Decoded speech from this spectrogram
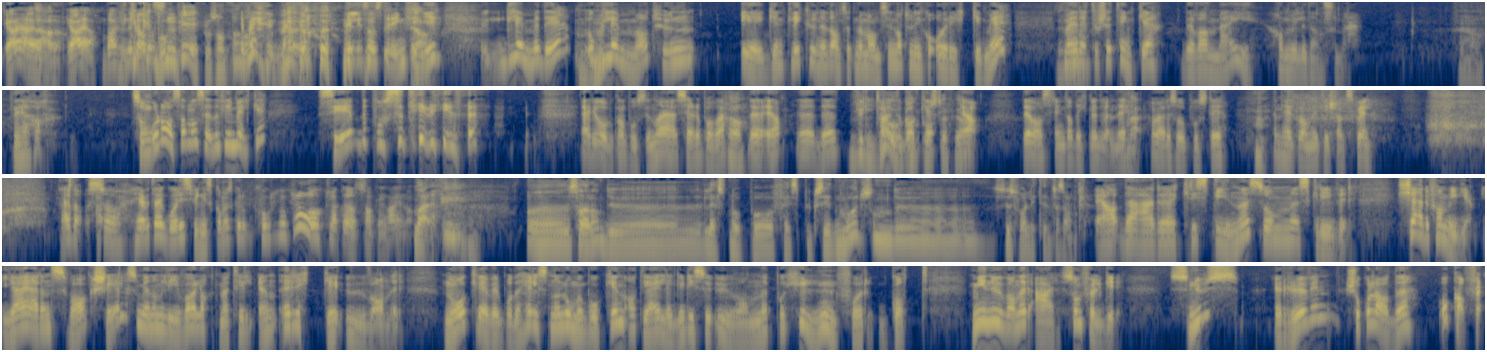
Ja, ja, ja. ja, ja bare under dansen. hvor peker du sånn på Jeg nå? Med litt sånn streng finger. Glemme det, og glemme at hun egentlig kunne danset med mannen sin, men at hun ikke orker mer. Men rett og slett tenke det var meg han ville danse med. Ja. Sånn går det også an å se det, Finn Bjelke. Se det positive i det. Jeg er i overkant positiv nå, jeg ser det på deg. Ja. Det, ja, det Veldig tar jeg tilbake. positiv, ja. Ja. Det var strengt tatt ikke nødvendig Nei. Hm. å være så positiv en helt vanlig tirsdagskveld. Nei da, så Jeg vet jeg går i klakker ikke å snakke engang. nå. Nei. Uh, Sara, du leste noe på Facebook-siden vår som du uh, syntes var litt interessant. Ja, det er eh, Kristine som skriver. Kjære familie. Jeg er en svak sjel som gjennom livet har lagt meg til en rekke uvaner. Nå krever både helsen og lommeboken at jeg legger disse uvanene på hyllen for godt. Mine uvaner er som følger. Snus, rødvin, sjokolade og kaffe.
